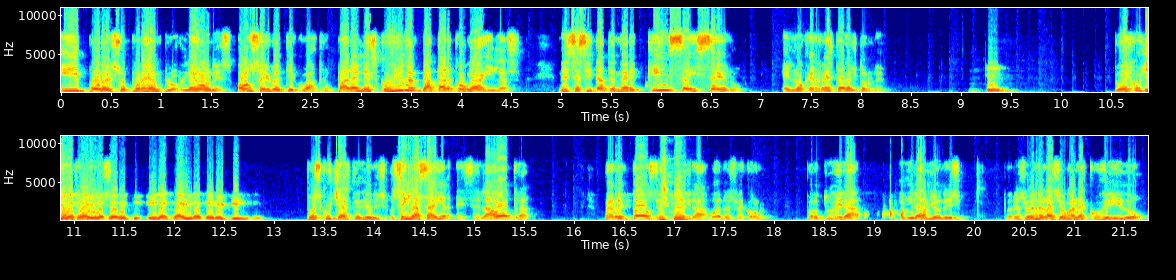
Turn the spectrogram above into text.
Y por eso, por ejemplo, Leones 11 y 24, para el escogido empatar con Águilas, necesita tener 15 y 0 en lo que resta del torneo. Sí. ¿Tú Y escuchaste? las, águilas Dionisio? 0 y, y las águilas 0 y 15. ¿Tú escuchaste, Dionisio? Sí, las águilas, esa es la otra. Pero entonces tú dirás, bueno, eso es con... Pero tú dirás, y dirá Dionisio, pero eso en relación al escogido.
